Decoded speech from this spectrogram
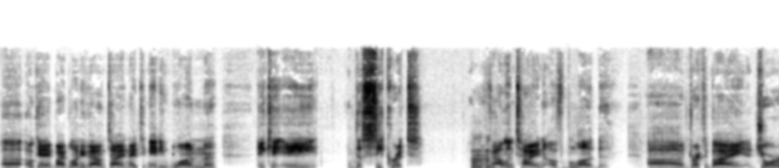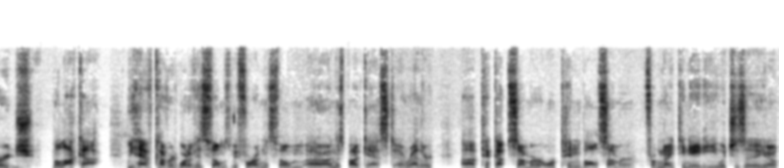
Uh, okay, My Bloody Valentine, 1981, aka The Secret, or Valentine of Blood, uh, directed by George Mihalka. We have covered one of his films before on this film, uh, on this podcast, uh, rather. Uh, Pickup Summer or Pinball Summer from 1980, which is a you know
